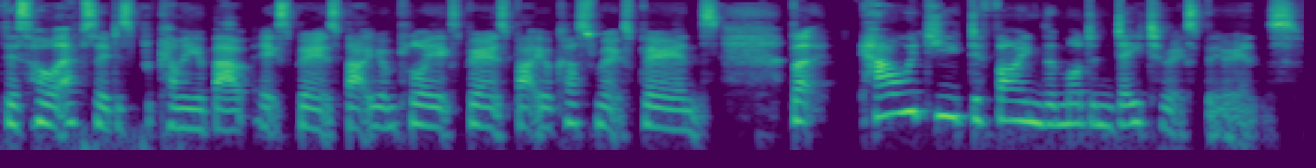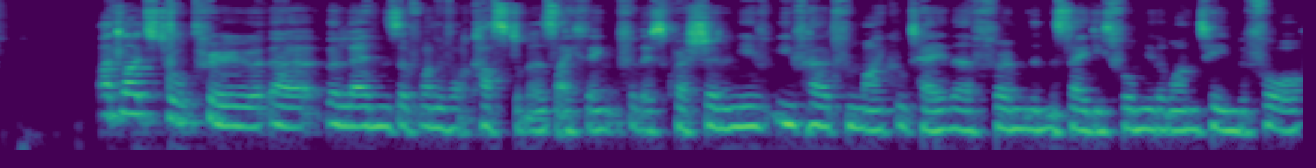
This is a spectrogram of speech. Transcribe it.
this whole episode is becoming about experience, about your employee experience, about your customer experience. But how would you define the modern data experience? I'd like to talk through uh, the lens of one of our customers, I think, for this question. And you've, you've heard from Michael Taylor from the Mercedes Formula One team before.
